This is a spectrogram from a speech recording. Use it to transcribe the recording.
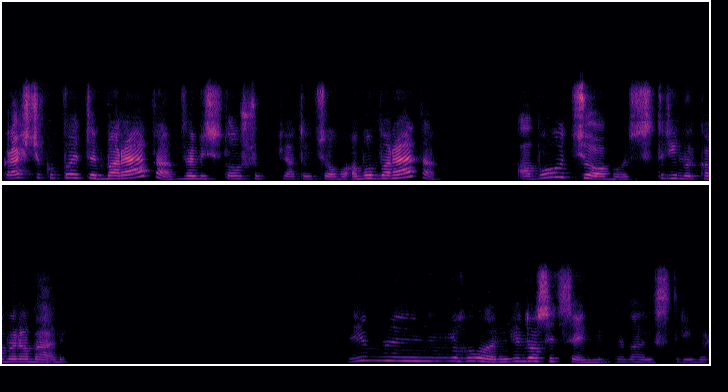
Краще купити барета замість того, щоб купляти цього. Або барета, або цього стрімер камерамена. Він, е, я говорю, він досить сильний мене стрімер.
